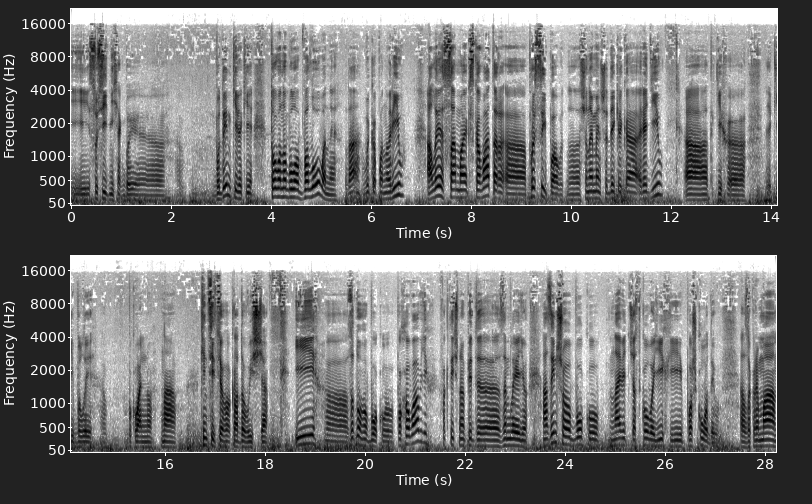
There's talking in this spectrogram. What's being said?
і сусідніх якби, будинків, які, то воно було обваловане, да, викопано рів. Але саме екскаватор е, присипав щонайменше декілька рядів, таких, е, які були е, буквально на кінці цього кладовища. І е, з одного боку поховав їх фактично під землею, а з іншого боку, навіть частково їх і пошкодив. Зокрема,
